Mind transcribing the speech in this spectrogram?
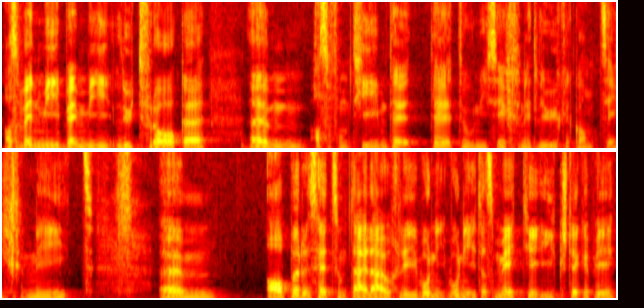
Also wenn mich, wenn mich Leute fragen, ähm, also vom Team, da tue ich sicher nicht lügen, ganz sicher nicht. Ähm, aber es hat zum Teil auch ein bisschen, wo ich, wo ich in das Metier eingestiegen bin,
